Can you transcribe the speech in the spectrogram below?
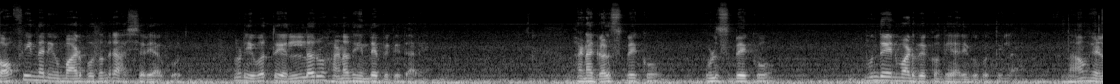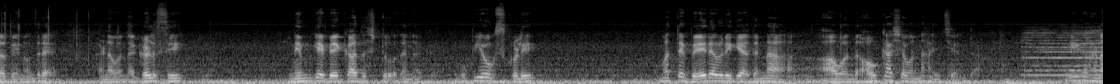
ಕಾಫಿಯಿಂದ ನೀವು ಮಾಡ್ಬೋದು ಅಂದರೆ ಆಶ್ಚರ್ಯ ಆಗ್ಬೋದು. ನೋಡಿ, ಇವತ್ತು ಎಲ್ಲರೂ ಹಣದ ಹಿಂದೆ ಬಿದ್ದಿದ್ದಾರೆ. ಹಣ ಗಳಿಸ್ಬೇಕು, ಉಳಿಸ್ಬೇಕು, ಮುಂದೆ ಏನು ಮಾಡಬೇಕು ಅಂತ ಯಾರಿಗೂ ಗೊತ್ತಿಲ್ಲ. ನಾವು ಹೇಳೋದೇನು ಅಂದರೆ, ಹಣವನ್ನು ಗಳಿಸಿ, ನಿಮಗೆ ಬೇಕಾದಷ್ಟು ಅದನ್ನು ಉಪಯೋಗಿಸ್ಕೊಳ್ಳಿ, ಮತ್ತು ಬೇರೆಯವರಿಗೆ ಅದನ್ನು ಆ ಒಂದು ಅವಕಾಶವನ್ನು ಹಂಚಿ ಅಂತ. ಈಗ ಹಣ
